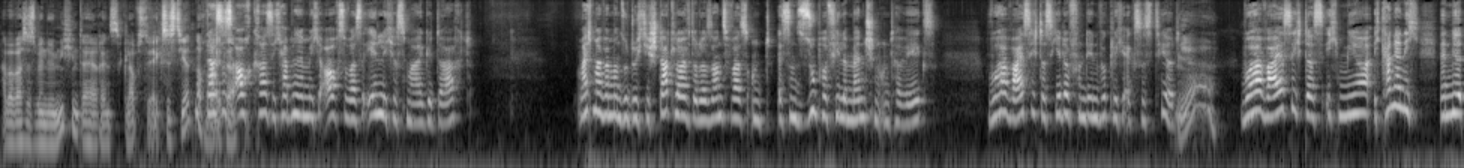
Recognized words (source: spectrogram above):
Aber was ist, wenn du ihm nicht hinterher rennst? Glaubst du, er existiert noch das weiter? Das ist auch krass. Ich habe nämlich auch so was ähnliches mal gedacht. Manchmal, wenn man so durch die Stadt läuft oder sonst was und es sind super viele Menschen unterwegs, woher weiß ich, dass jeder von denen wirklich existiert? Ja. Woher weiß ich, dass ich mir, ich kann ja nicht, wenn mir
